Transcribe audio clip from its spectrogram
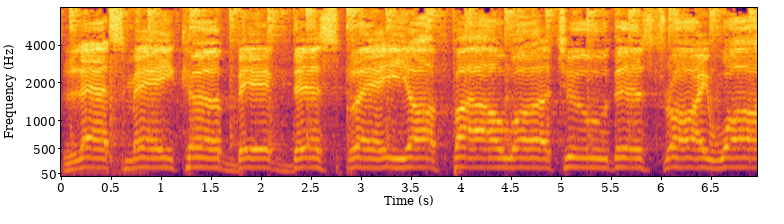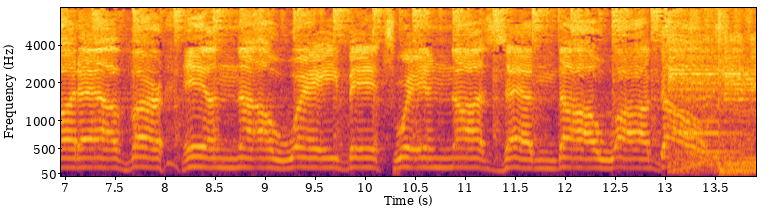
Let's make a big display of power to destroy whatever in the way between us and our goals.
